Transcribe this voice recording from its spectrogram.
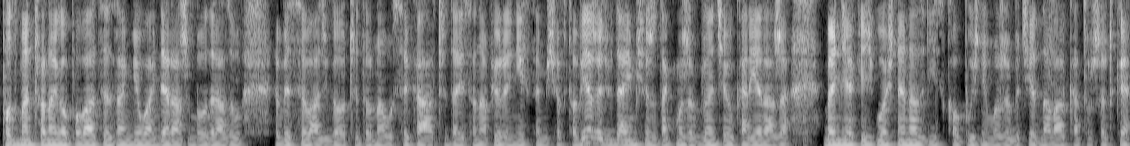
podmęczonego po walce z Angiem Wildera, żeby od razu wysyłać go, czy to na Usyka, czy Tysona Fury, nie chce mi się w to wierzyć, wydaje mi się, że tak może wyglądać jego kariera, że będzie jakieś głośne nazwisko, później może być jedna walka troszeczkę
